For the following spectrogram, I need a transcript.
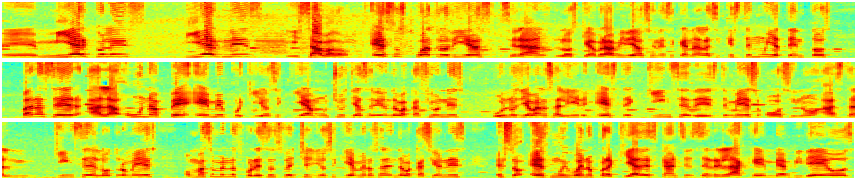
eh, miércoles, viernes y sábado. Esos cuatro días serán los que habrá videos en ese canal, así que estén muy atentos. Van a ser a la 1 pm porque yo sé que ya muchos ya salieron de vacaciones. Unos ya van a salir este 15 de este mes o si no hasta el 15 del otro mes. O más o menos por esas fechas yo sé que ya me lo salen de vacaciones. Eso es muy bueno para que ya descansen, se relajen, vean videos,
